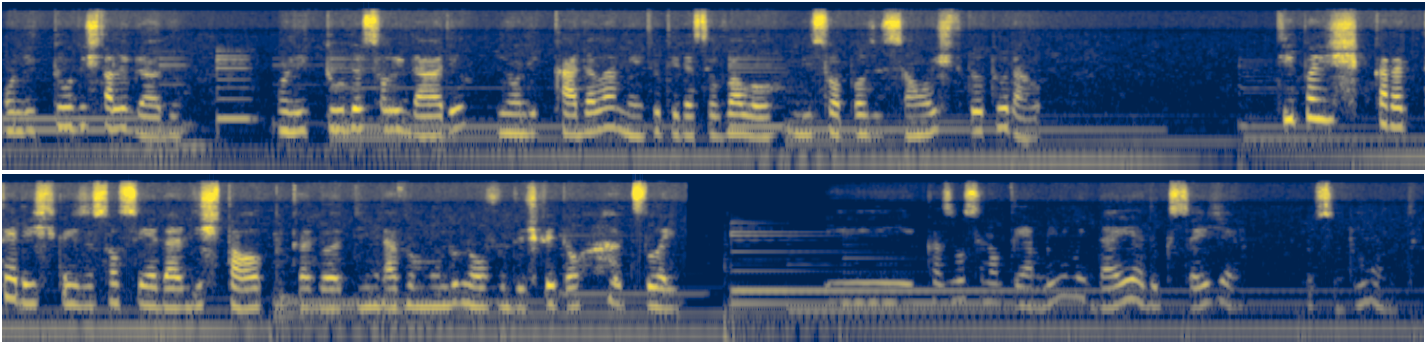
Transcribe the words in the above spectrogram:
onde tudo está ligado, onde tudo é solidário e onde cada elemento tira seu valor de sua posição estrutural. Tipo as características da sociedade distópica do admirável mundo novo do escritor Huxley. E caso você não tenha a mínima ideia do que seja, eu sinto muito.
